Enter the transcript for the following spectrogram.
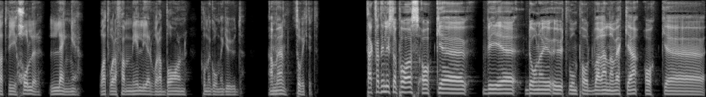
Så att vi håller länge och att våra familjer, våra barn kommer gå med Gud. Amen. Så viktigt. Tack för att ni lyssnar på oss och eh, vi eh, dånar ju ut vår podd varannan vecka och eh,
